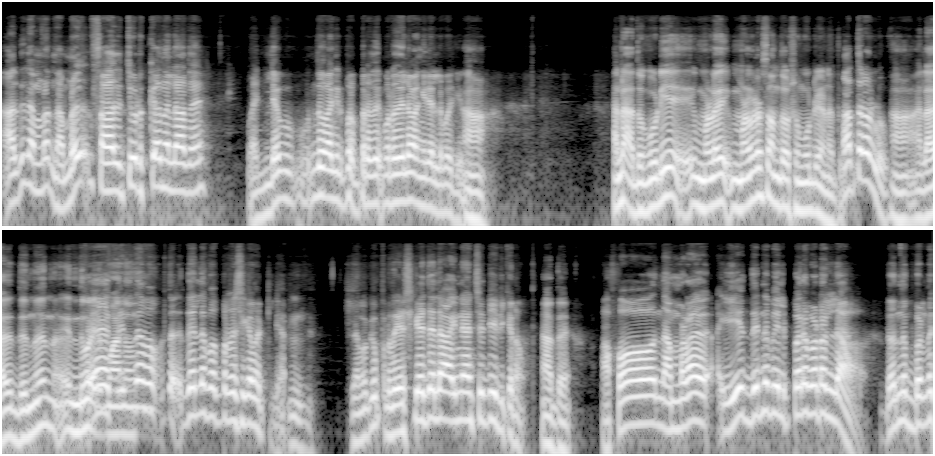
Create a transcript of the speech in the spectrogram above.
അത് നമ്മൾ നമ്മൾ സാധിച്ചു കൊടുക്കുക എന്നല്ലാതെ വലിയ ഇത് വാങ്ങി പ്രതില വാങ്ങിയില്ലല്ലോ പറ്റി ആ. അല്ല അതും കൂടി നമ്മളെ നമ്മളൊരു സന്തോഷം കൂടിയാണ്. അത്രേ ഉള്ളൂ. ആ അല്ലാതെ ഇതിന്ന് എന്ത് ഇതെല്ലാം പ്രതീക്ഷിക്കാൻ പറ്റില്ല. നമുക്ക് പ്രതീക്ഷിക്കാൻ ചില അതിനനുസരിച്ച് ഇരിക്കണം. അതെ. അപ്പോ നമ്മുടെ ഈ ഇതിന് വിൽപ്പന പെടല്ല ഇതൊന്നും ഇവിടുന്ന്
